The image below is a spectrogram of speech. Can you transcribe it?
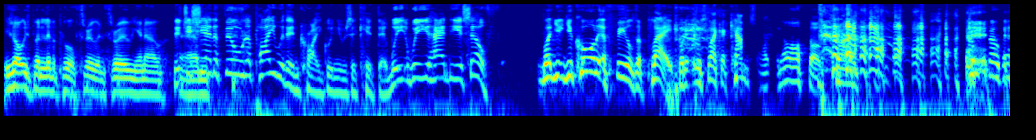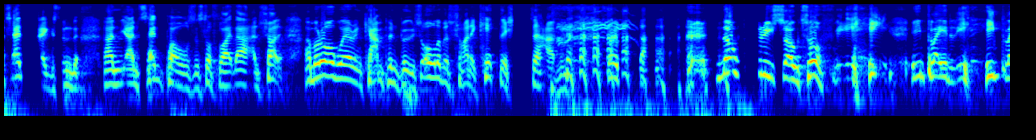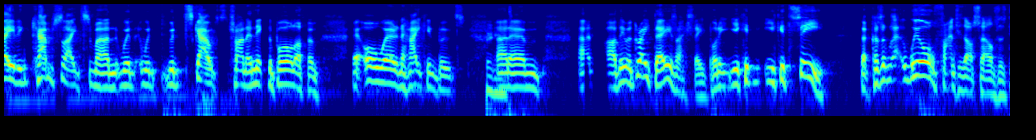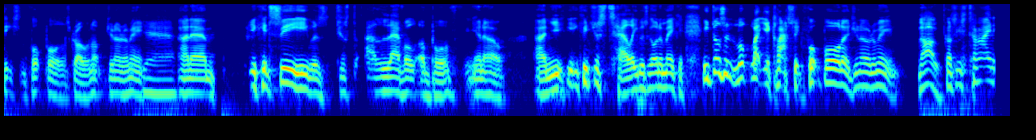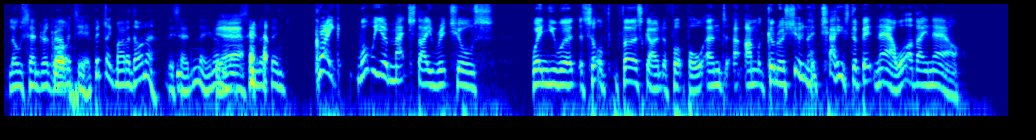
he's always been Liverpool through and through. You know. Did you um, share the field of play with him, Craig, when you was a kid? Then were you, were you handy yourself? Well, you, you call it a field of play, but it was like a campsite in Arthur, trying over tent pegs and, and and tent poles and stuff like that, and try, and we're all wearing camping boots, all of us trying to kick the to have him. no, he's so tough. He, he played he, he, played in campsites, man, with, with with scouts trying to nick the ball off him, all wearing hiking boots, Brilliant. and um, and oh, they were great days actually. But you could you could see that because we all fancied ourselves as decent footballers growing up. Do you know what I mean? Yeah. And um, you could see he was just a level above, you know. And you, you could just tell he was going to make it. He doesn't look like your classic footballer. Do you know what I mean? No, because he's tiny. Low centre of gravity, a bit like Maradona. They said, didn't they? You know, yeah. similar thing. Craig, what were your match day rituals when you were sort of first going to football? And uh, I'm going to assume they've changed a bit now. What are they now?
